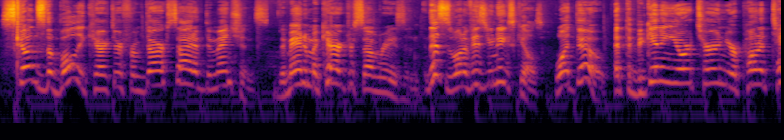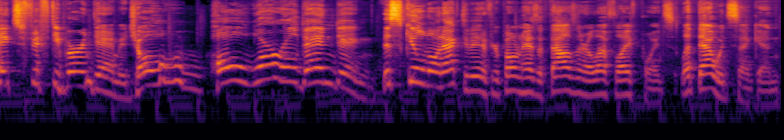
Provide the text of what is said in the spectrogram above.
Scud's the bully character from Dark Side of Dimensions. They made him a character some reason. This is one of his unique skills. What do? At the beginning of your turn, your opponent takes 50 burn damage. Oh, whole world ending. This skill won't activate if your opponent has a thousand or less life points. Let that one sink in.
